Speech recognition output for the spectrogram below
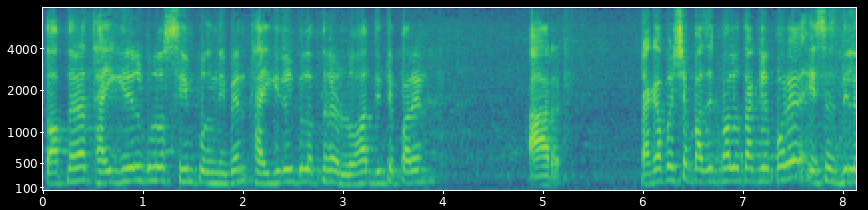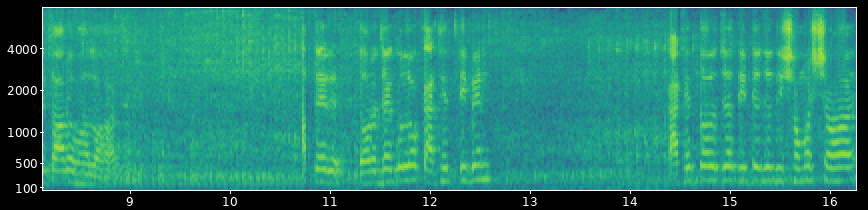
তো আপনারা থাই গ্রিলগুলো সিম্পল নেবেন। থাই গ্রিলগুলো আপনারা লোহার দিতে পারেন। আর টাকা পয়সা বাজেট ভালো থাকলে পরে এসএস দিলে তো আরও ভালো হয়। আপনার দরজাগুলো কাঠের দিবেন। কাঠের দরজা দিতে যদি সমস্যা হয়,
